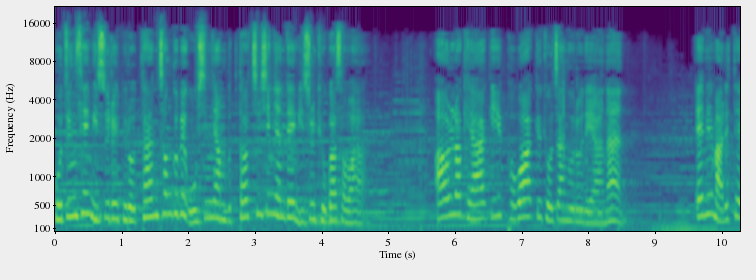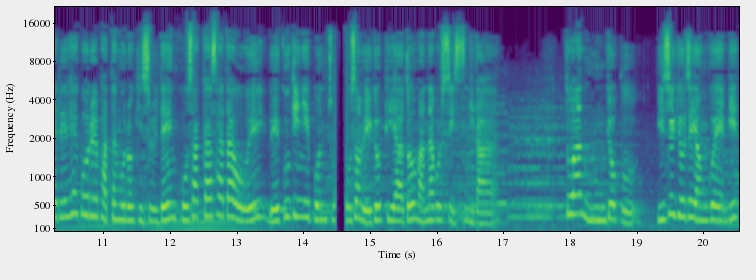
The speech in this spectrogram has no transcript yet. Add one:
고등새 미술을 비롯한 1950년부터 70년대 미술 교과서와 아울러 개학이 법어학교 교장으로 내한한 에밀 마르테르 회고를 바탕으로 기술된 고사카 사다오의 외국인이 본 조선 외교 비하도 만나볼 수 있습니다. 또한 문교부, 미술교재연구회 및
